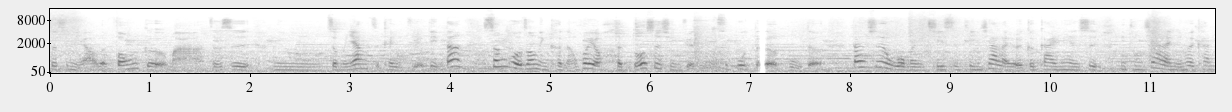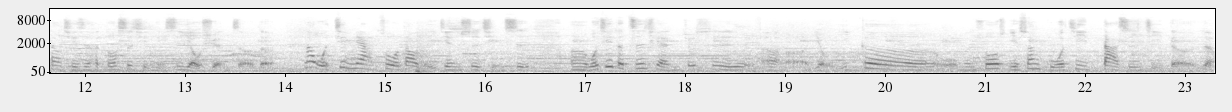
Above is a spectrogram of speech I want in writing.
这是你要的风格吗？这是你怎么样子可以决定？但生活中你可能会有很多事情觉得你是不得的，但是我们其实停下来有一个概念是，你停下来你会看到，其实很多事情你是有选择的。那我尽量做到的一件事情是，呃，我记得之前就是呃有一个我们说也算国际大师级的人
